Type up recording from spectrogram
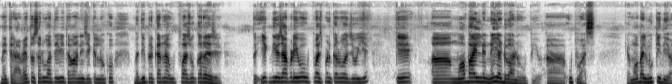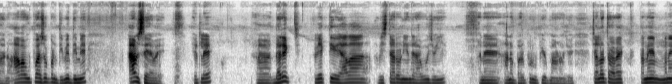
નહીંતર હવે તો શરૂઆત એવી થવાની છે કે લોકો બધી પ્રકારના ઉપવાસો કરે છે. તો એક દિવસ આપણે એવો ઉપવાસ પણ કરવો જોઈએ કે મોબાઈલને નહીં અડવાનો ઉપયોગ ઉપવાસ. કે મોબાઈલ મૂકી દેવાનો. આવા ઉપવાસો પણ ધીમે ધીમે આવશે હવે. એટલે દરેક વ્યક્તિએ આવા વિસ્તારોની અંદર આવવું જોઈએ અને આનો ભરપૂર ઉપયોગ માણવો જોઈએ. ચલો તો હવે તમે મને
